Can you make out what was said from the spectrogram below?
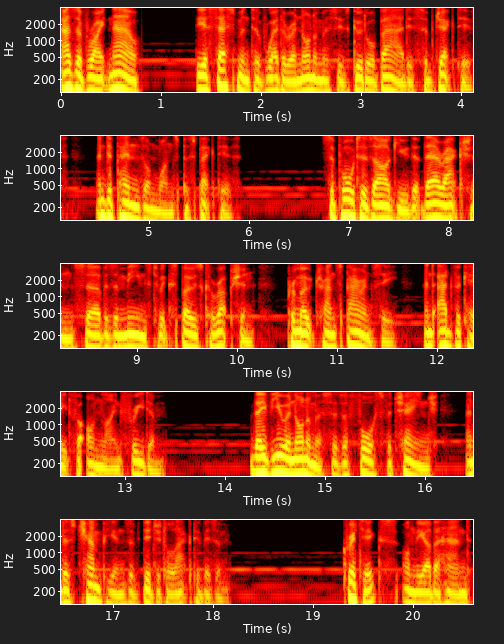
As of right now, the assessment of whether Anonymous is good or bad is subjective and depends on one's perspective. Supporters argue that their actions serve as a means to expose corruption, promote transparency, and advocate for online freedom. They view Anonymous as a force for change and as champions of digital activism. Critics, on the other hand,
